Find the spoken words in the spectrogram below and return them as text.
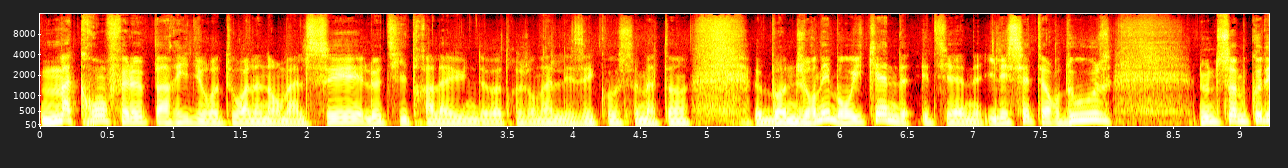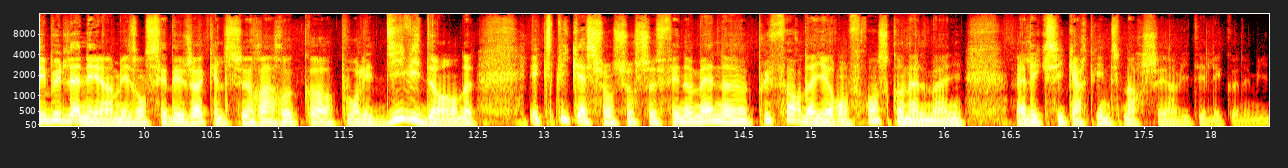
Macron fait le pari du retour à la normale. C'est le titre à la une de votre journal Les Échos ce matin. Bonne journée, bon week-end Étienne. Il est 7h12. Nous ne sommes qu'au début de l'année, hein, mais on sait déjà qu'elle sera record pour les dividendes. Explication sur ce phénomène, euh, plus fort d'ailleurs en France qu'en Allemagne. Alexis Karklins-Marché, invité de l'économie.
